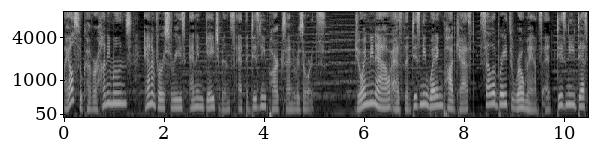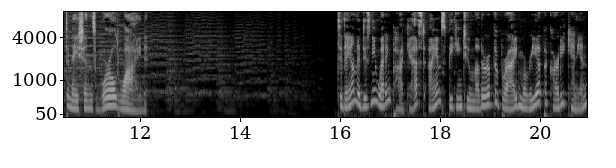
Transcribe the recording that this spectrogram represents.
I also cover honeymoons, anniversaries, and engagements at the Disney parks and resorts. Join me now as the Disney Wedding Podcast celebrates romance at Disney destinations worldwide. Today on the Disney Wedding Podcast, I am speaking to mother of the bride, Maria Picardi Kenyon,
